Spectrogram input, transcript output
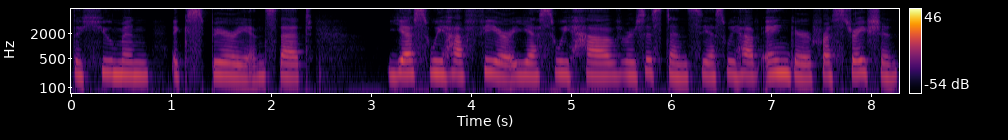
the human experience that Yes, we have fear. Yes, we have resistance. Yes, we have anger, frustration.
